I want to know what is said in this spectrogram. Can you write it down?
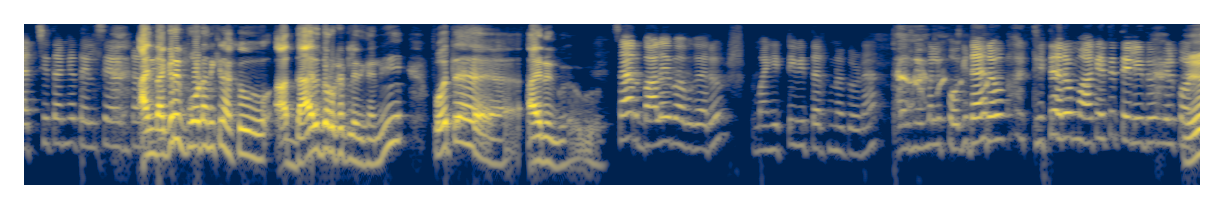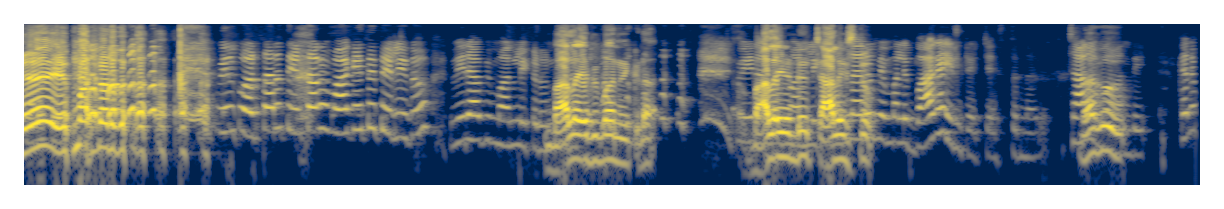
ఖచ్చితంగా తెలిసే ఆయన దగ్గరికి పోవడానికి నాకు ఆ దారి దొరకట్లేదు కానీ పోతే ఆయన సార్ బాలయ్య బాబు గారు మా హిట్ టీవీ తరఫున కూడా మిమ్మల్ని పొగిడారో తిట్టారో మాకైతే తెలీదు. మీరు మీరు కొడతారో తిడతారో మాకైతే తెలీదు. వీరాభిమానులు ఇక్కడ. బాలయ్య అభిమానం ఇక్కడ. బాలయ్య అంటే చాలా ఇష్టం. మిమ్మల్ని బాగా ఇమిటేట్ చేస్తున్నారు. చాలా బాగుంది. కానీ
